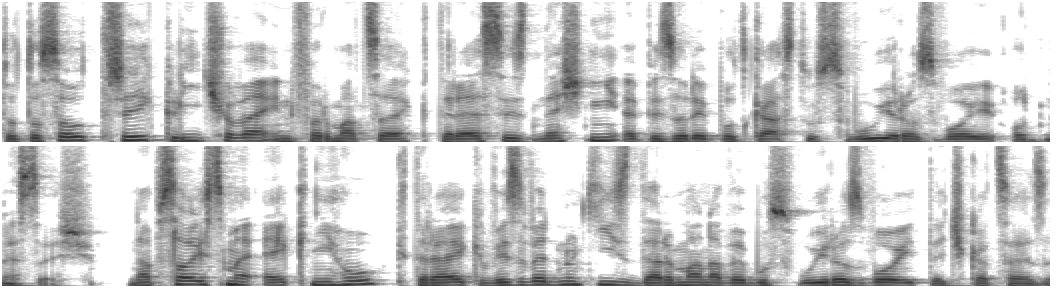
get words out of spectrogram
Toto jsou tři klíčové informace, které si z dnešní epizody podcastu Svůj rozvoj odneseš. Napsali jsme e-knihu, která je k vyzvednutí zdarma na webu svůjrozvoj.cz.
